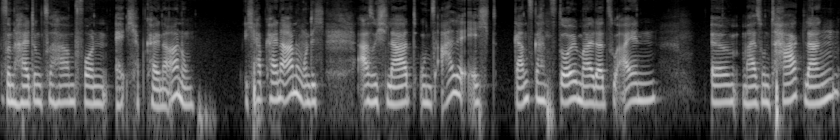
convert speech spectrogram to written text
so eine Haltung zu haben von, ey, ich habe keine Ahnung. Ich habe keine Ahnung und ich, also ich lade uns alle echt ganz, ganz doll mal dazu ein, ähm, mal so einen Tag lang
